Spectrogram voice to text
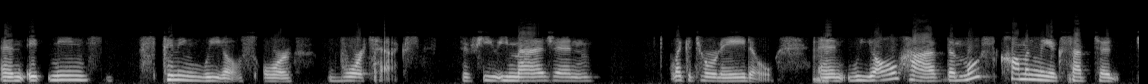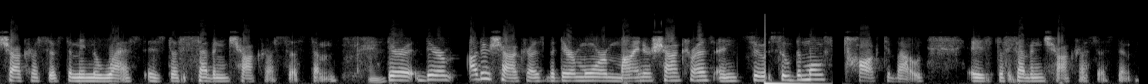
and it means spinning wheels or vortex. So if you imagine like a tornado, mm. and we all have the most commonly accepted chakra system in the West is the seven chakra system. Mm. There, there are other chakras, but there are more minor chakras, and so, so the most talked about is the seven chakra system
